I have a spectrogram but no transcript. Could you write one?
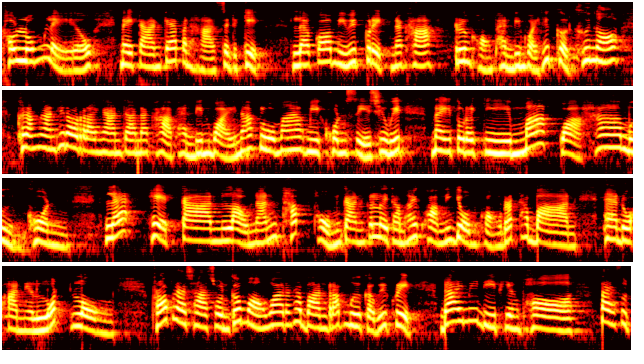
เขาล้มเหลวในการแก้ปัญหาเศรษฐกิจ แล้วก็มีวิกฤตนะคะ เรื่องของแผ่นดินไหวที่เกิดขึ้นเนาะครั้งนั้นที่เรารายงานกันนะคะแผ่นดินไหวน่ากลัวมากมีคนเสียชีวิตในตุรกีมากกว่า 50,000 คน และเหตุการณ์เหล่านั้นทับถมกันก็เลยทำให้ความนิยมของรัฐบาล แอโดอันเนี่ยลดลง เพราะประชาชนก็มองว่ารัฐบาลรับมือกับวิกฤตได้ไม่ดีเพียงพอ แต่สุด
